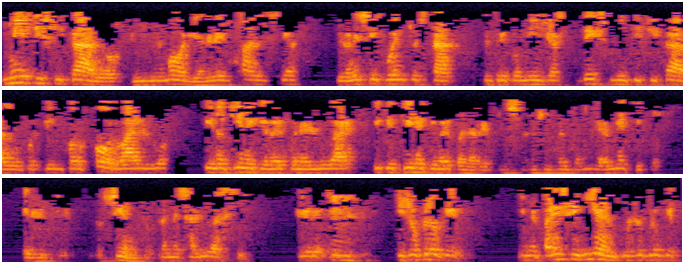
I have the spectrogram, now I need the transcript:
mitificado en mi memoria de la infancia, pero en ese cuento está, entre comillas, desmitificado, porque incorporo algo que no tiene que ver con el lugar y que tiene que ver con la represión. Es un cuento muy hermético, eh, eh, lo siento, pero me salió así. Eh, y yo creo que, y me parece bien, pues yo creo que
